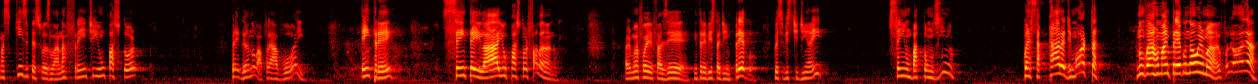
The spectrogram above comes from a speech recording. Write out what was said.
umas 15 pessoas lá na frente e um pastor pregando lá. Falei, ah, vou aí. Entrei, sentei lá e o pastor falando. A irmã foi fazer entrevista de emprego com esse vestidinho aí, sem um batonzinho, com essa cara de morta. Não vai arrumar emprego, não, irmã. Eu falei: olha,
